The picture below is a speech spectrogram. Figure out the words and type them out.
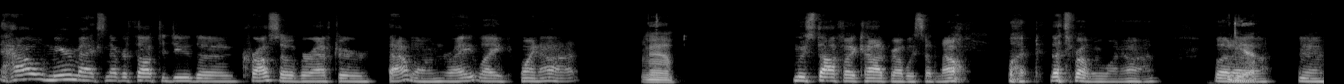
how Miramax never thought to do the crossover after that one, right? Like, why not? Yeah. Moustapha Akkad probably said no, but that's probably why not. But Yeah. uh, yeah,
